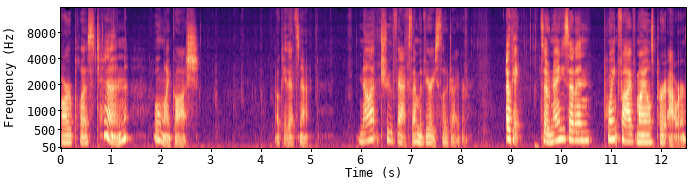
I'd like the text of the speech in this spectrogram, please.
r plus 10. Oh my gosh. Okay, that's not, not true facts. I'm a very slow driver. Okay, so 97.5 miles per hour.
